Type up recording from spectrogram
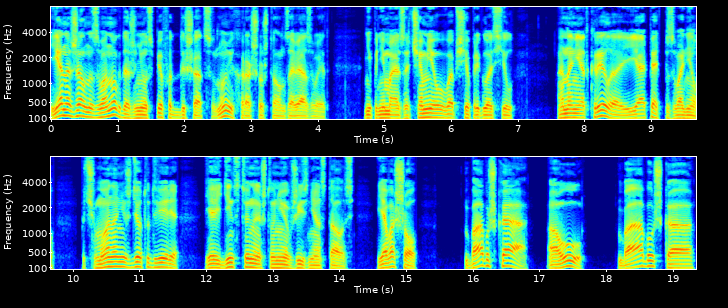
Я нажал на звонок, даже не успев отдышаться. Ну и хорошо, что он завязывает. Не понимаю, зачем я его вообще пригласил. Она не открыла, и я опять позвонил. Почему она не ждет у двери? Я единственное, что у нее в жизни осталось. Я вошел. «Бабушка! Ау! Бабушка!»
